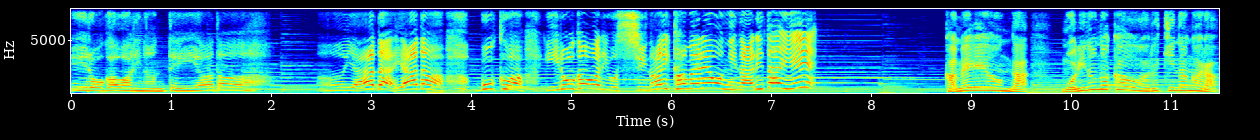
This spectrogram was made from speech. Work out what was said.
色変わりなんて嫌だ。やだやだ。僕は色変わりをしないカメレオンになりたい。カメレオンが森の中を歩きながら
